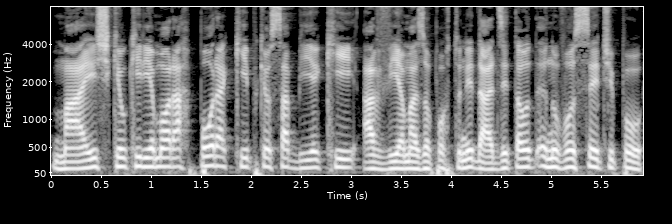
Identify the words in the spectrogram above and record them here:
mas que eu queria morar por aqui porque eu sabia que havia mais oportunidades. Então eu não vou ser tipo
